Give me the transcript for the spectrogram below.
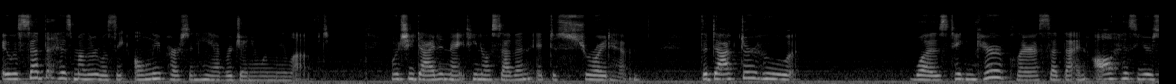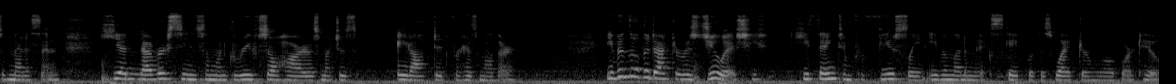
It was said that his mother was the only person he ever genuinely loved. When she died in 1907, it destroyed him. The doctor who was taking care of Clara said that in all his years of medicine, he had never seen someone grieve so hard as much as Adolf did for his mother. Even though the doctor was Jewish, he, he thanked him profusely and even let him escape with his wife during World War II.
